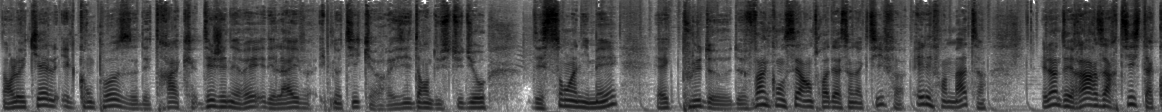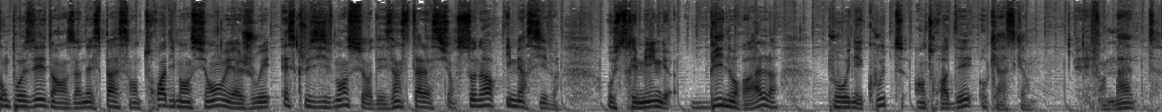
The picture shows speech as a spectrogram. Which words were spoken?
dans lequel il compose des tracks dégénérés et des lives hypnotiques résidant du studio des sons animés, avec plus de, de 20 concerts en 3D à son actif. Elephant Mat est l'un des rares artistes à composer dans un espace en trois dimensions et à jouer exclusivement sur des installations sonores immersives, au streaming binaural, pour une écoute en 3D au casque. Elephant Mat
